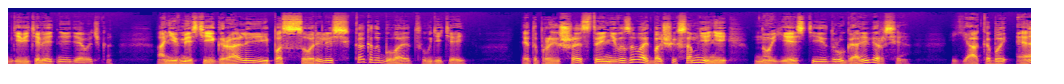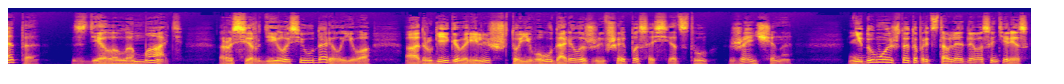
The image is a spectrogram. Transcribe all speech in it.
девятилетняя девочка. Они вместе играли и поссорились, как это бывает у детей. Это происшествие не вызывает больших сомнений, но есть и другая версия. Якобы это сделала мать, рассердилась и ударила его, а другие говорили, что его ударила жившая по соседству женщина. Не думаю, что это представляет для вас интерес.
